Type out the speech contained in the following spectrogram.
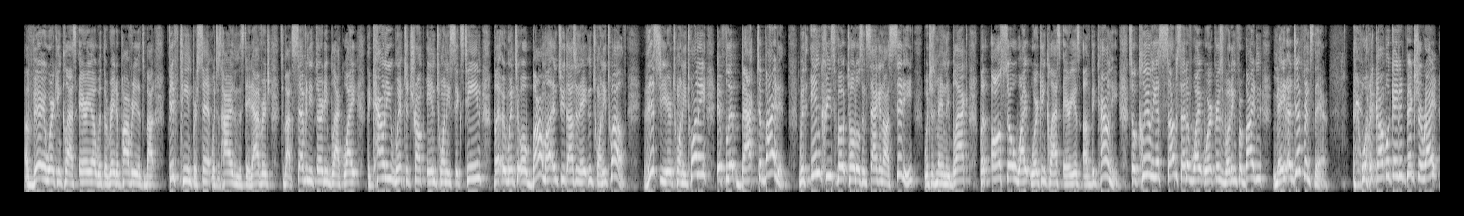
A very working class area with a rate of poverty that's about 15%, which is higher than the state average. It's about 70 30 black white. The county went to Trump in 2016, but it went to Obama in 2008 and 2012. This year, 2020, it flipped back to Biden with increased vote totals in Saginaw City, which is mainly black, but also white working class areas of the county. So clearly, a subset of white workers voting for Biden made a difference there. what a complicated picture, right?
